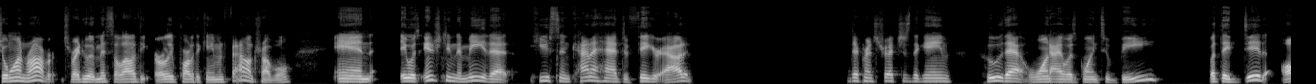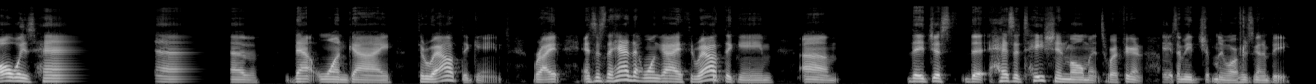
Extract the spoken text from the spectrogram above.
J'Wan Roberts, right, who had missed a lot of the early part of the game in foul trouble. And it was interesting to me that Houston kind of had to figure out at different stretches of the game who that one guy was going to be, but they did always have that one guy throughout the game, right? And since they had that one guy throughout the game, um, they just the hesitation moments where figuring okay, it's gonna be Jim anymore, who's gonna be?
